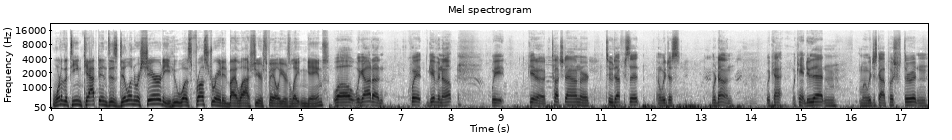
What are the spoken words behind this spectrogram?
One of the team captains is Dylan Rischerity, who was frustrated by last year's failures late in games. Well, we got to quit giving up we get a touchdown or two deficit, and we just we're done. We can't we can't do that, and I mean, we just got to push through it and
